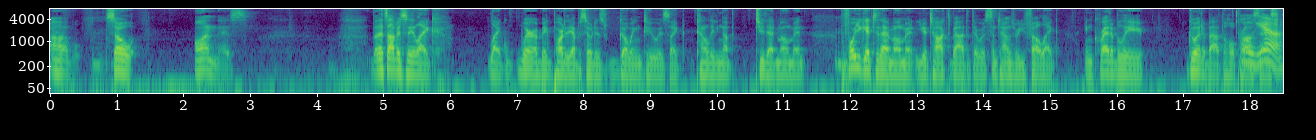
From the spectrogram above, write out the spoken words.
Uh, so on this, that's obviously like like where a big part of the episode is going to is like kind of leading up to that moment. Before you get to that moment, you had talked about that there was some times where you felt like incredibly good about the whole process. Oh, yeah,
